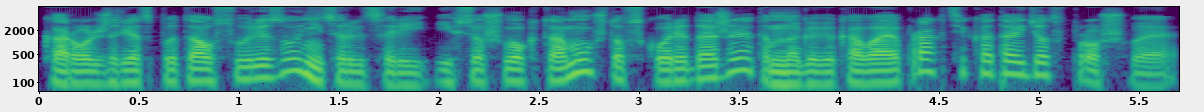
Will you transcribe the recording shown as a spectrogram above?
Король-жрец пытался урезонить рыцарей, и все шло к тому, что вскоре даже эта многовековая практика отойдет в прошлое.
